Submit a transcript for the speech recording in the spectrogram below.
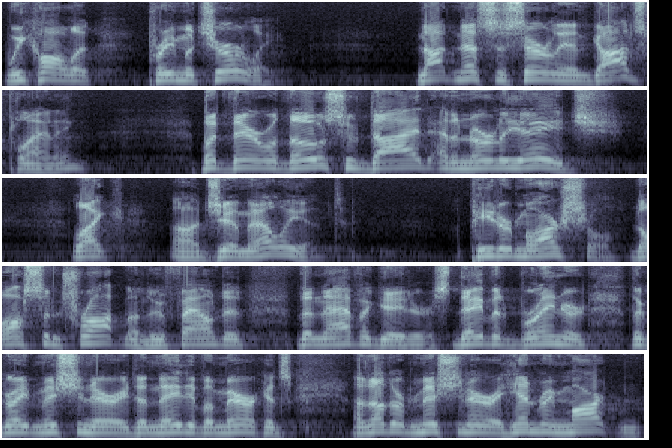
We call it prematurely. Not necessarily in God's planning, but there were those who died at an early age, like uh, Jim Elliot, Peter Marshall, Dawson Trotman, who founded the Navigators, David Brainerd, the great missionary to Native Americans, another missionary, Henry Martyn.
